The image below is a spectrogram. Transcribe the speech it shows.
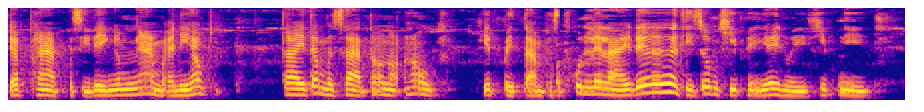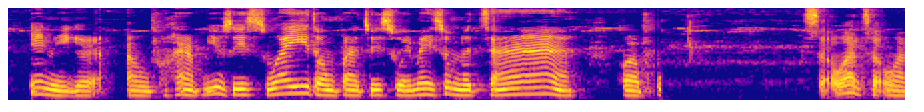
จับภาพก็สิได้งามๆอันนี้เฮาถ่ายธรรมศาสตร์เฮาเนาะเฮาเฮ็ดไปตามขอบคุณหลาย ๆ เด้อที่ส้มคลิปให้ยายหน่วยคลิปนี้ยายหนุ่ยก็ เอาภาพวิวสวยๆทองฟ้าสวยๆไมาให้ส้มนะจ้าขอบคุณสะอ้อนสะอ่อน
